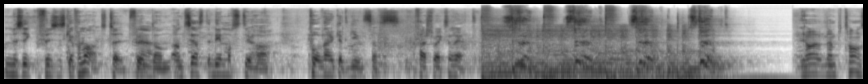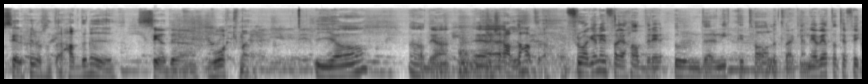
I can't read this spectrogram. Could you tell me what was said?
musik på fysiska format, typ. Förutom entusiaster. Det måste ju ha påverkat Ginsas affärsverksamhet. Strunt, strunt, strunt, strunt. Ja, men på tal om CD-skivor och sånt där. Hade ni CD Walkman? Ja, det hade jag. Kanske Eh, alla hade det? Frågan är ifall jag hade det under 90-talet verkligen. Jag vet att jag fick,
